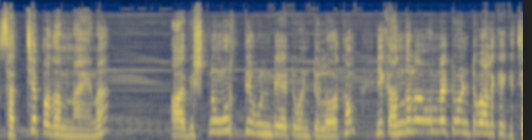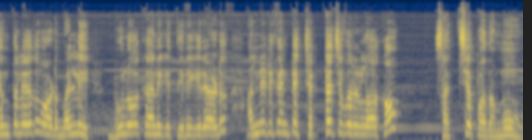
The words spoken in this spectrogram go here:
సత్యపదన్నాయన ఆ విష్ణుమూర్తి ఉండేటువంటి లోకం. ఇక అందులో ఉన్నటువంటి వాళ్ళకి ఇక చింత లేదు. వాడు మళ్ళీ భూలోకానికి తిరిగిరాడు. అన్నిటికంటే చిట్ట చివరి లోకం సత్యపదము.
